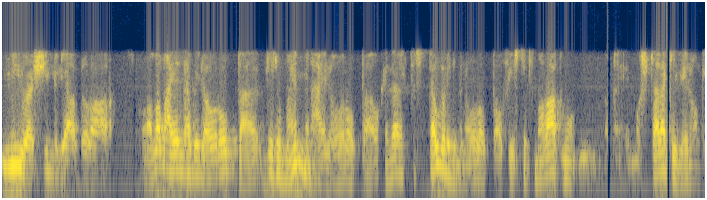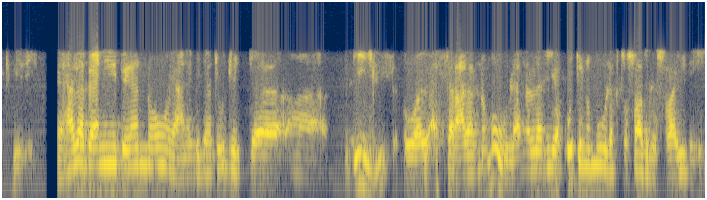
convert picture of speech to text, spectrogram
120 مليار دولار. معظمها يذهب إلى أوروبا. جزء مهم من هاي اوروبا وكذلك تستورد من أوروبا. وفي استثمارات مشتركة بينهم كبيرة. هذا بيعني بأنه يعني بدها توجد بديل آه، ويؤثر على النمو. لأن الذي يقود النمو الاقتصادي الإسرائيلي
